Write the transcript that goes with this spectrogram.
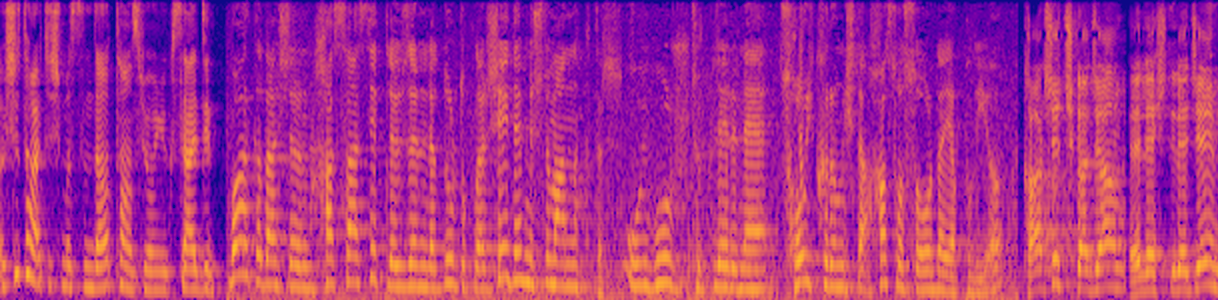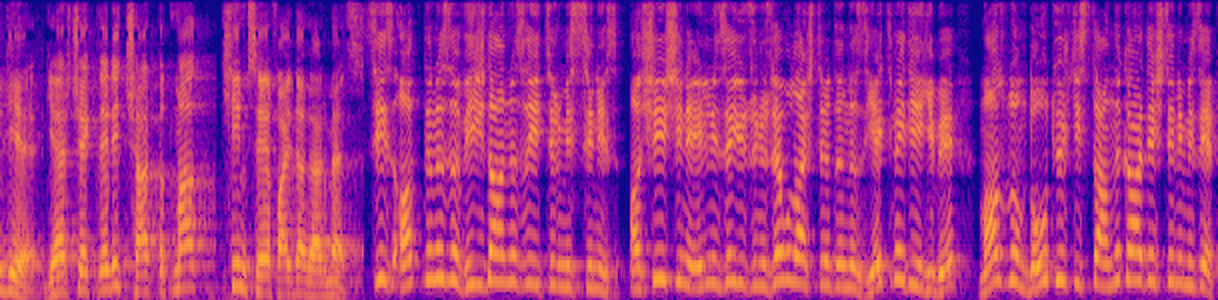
Aşı tartışmasında tansiyon yükseldi. Bu arkadaşların hassasiyetle üzerinde durdukları şey de Müslümanlıktır. Uygur Türklerine soykırım işte hasosu orada yapılıyor. Karşı çıkacağım, eleştireceğim diye gerçekleri çarpıtmak kimseye fayda vermez. Siz aklınızı, vicdanınızı yitirmişsiniz. Aşı işini elinize yüzünüze bulaştırdığınız yetmediği gibi mazlum Doğu Türkistanlı kardeşlerimizi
